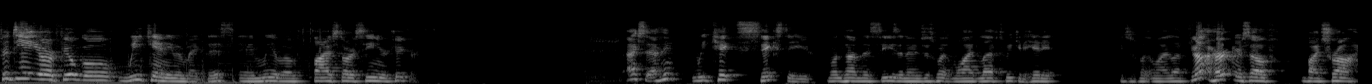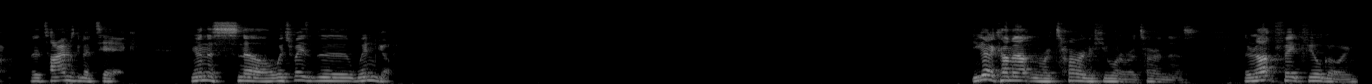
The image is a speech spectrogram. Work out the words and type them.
58 yard field goal. We can't even make this, and we have a five star senior kicker. Actually, I think we kicked 60 one time this season and it just went wide left. We could hit it. It just went wide left. You're not hurting yourself by trying. The time's going to tick. You're in the snow. Which way's the wind going? You got to come out and return if you want to return this. They're not fake field going.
